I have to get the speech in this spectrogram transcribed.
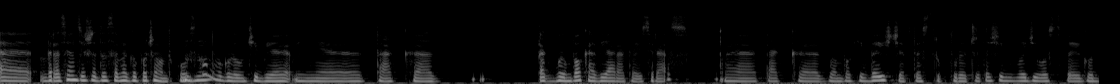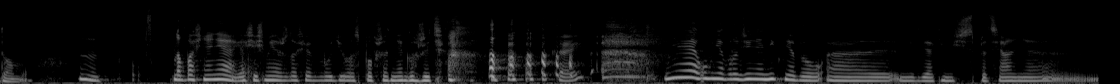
E, wracając jeszcze do samego początku, mhm. skąd w ogóle u ciebie mm, e, tak, tak głęboka wiara to jest raz, e, tak e, głębokie wejście w te struktury? Czy to się wywodziło z twojego domu? Hmm. No właśnie nie. Ja się śmieję, że to się wywodziło z poprzedniego życia. Okej. Okay. Nie, u mnie w rodzinie nikt nie był e, nigdy jakimś specjalnie mm,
